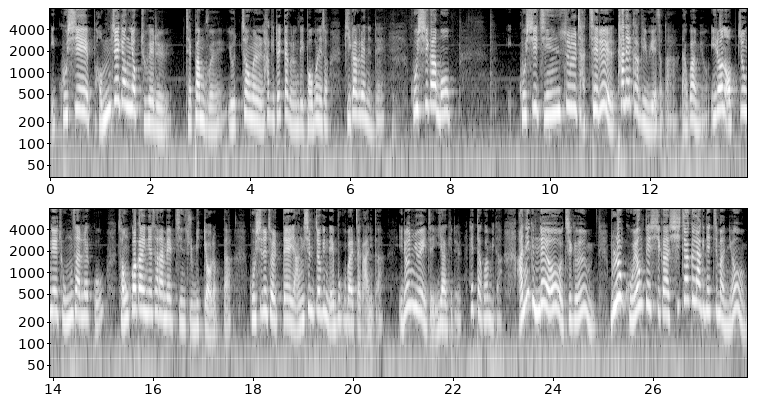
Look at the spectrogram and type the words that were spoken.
이 고 씨의 범죄 경력 조회를 재판부에 요청을 하기도 했다 그러는데 법원에서 기각을 했는데 고 씨가 뭐 고씨 진술 자체를 탄핵하기 위해서다라고 하며 이런 업종에 종사를 했고 전과가 있는 사람의 진술을 믿기 어렵다. 고 씨는 절대 양심적인 내부 고발자가 아니다. 이런 류의 이제 이야기를 했다고 합니다. 아니 근데요 지금 물론 고영태 씨가 시작을 하긴 했지만요.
